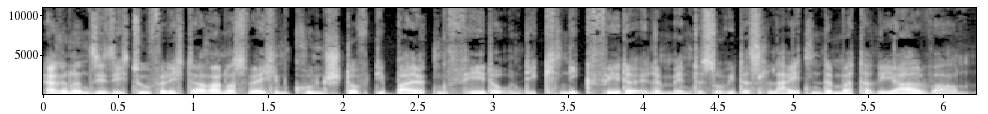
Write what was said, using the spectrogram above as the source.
Erinnern Sie sich zufällig daran, aus welchem Kunststoff die Balkenfeder und die Knickfederelemente sowie das leitende Material waren?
